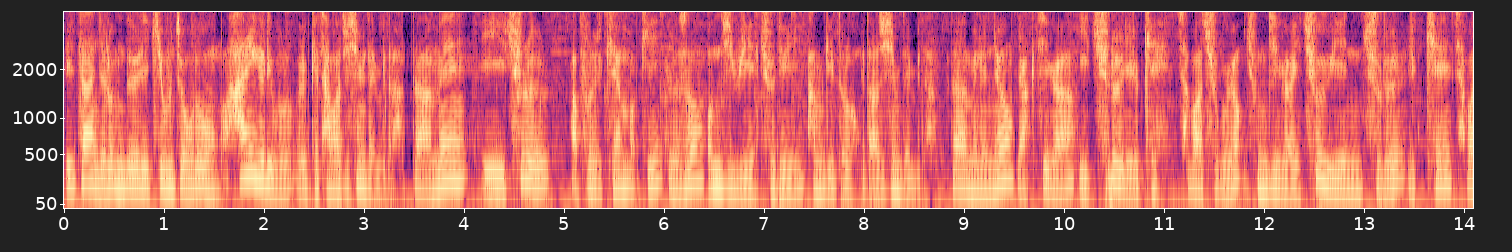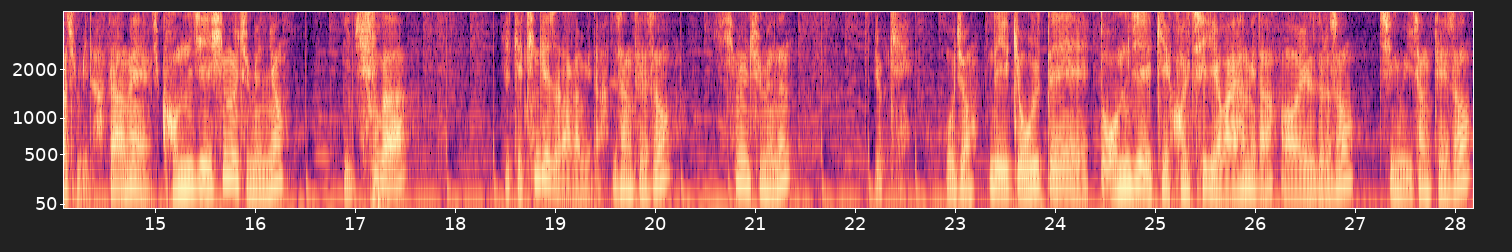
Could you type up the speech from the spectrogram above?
일단 여러분들이 기본적으로 하이 그립으로 이렇게 잡아주시면 됩니다. 그 다음에 이 줄을 앞으로 이렇게 한 바퀴 돌려서 엄지 위에 줄이 감기도록 놔주시면 됩니다. 그 다음에는요 약지가 이 줄을 이렇게 잡아주고요. 중지가 이 추 위에 있는 줄을 이렇게 잡아줍니다. 그 다음에 검지에 힘을 주면요 이 추가 이렇게 튕겨져 나갑니다. 이 상태에서 힘을 주면은 이렇게 오죠. 근데 이렇게 올 때 또 엄지에 이렇게 걸치게 와야 합니다. 어, 예를 들어서 지금 이 상태에서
